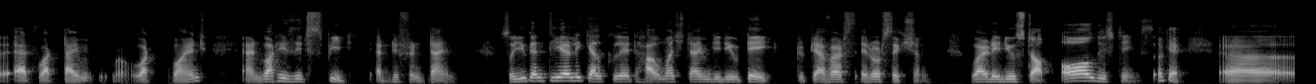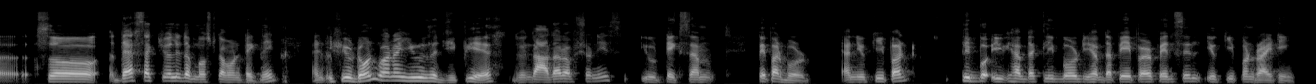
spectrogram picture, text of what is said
uh, at what time, what point, and what is its speed at different time. So you can clearly calculate how much time did you take to traverse a road section. Where did you stop? All these things. Okay. Uh, so that's actually the most common technique. And if you don't want to use a GPS, then the other option is you take some paperboard and you keep on clipboard. You have the clipboard, you have the paper, pencil, you keep on writing.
